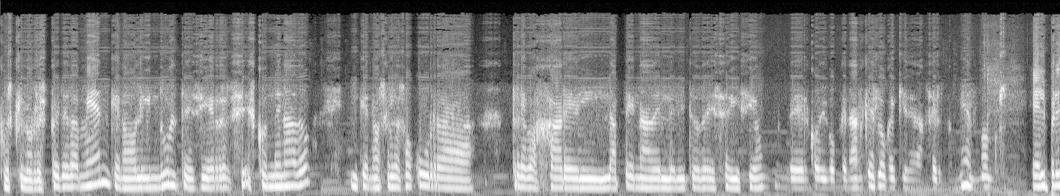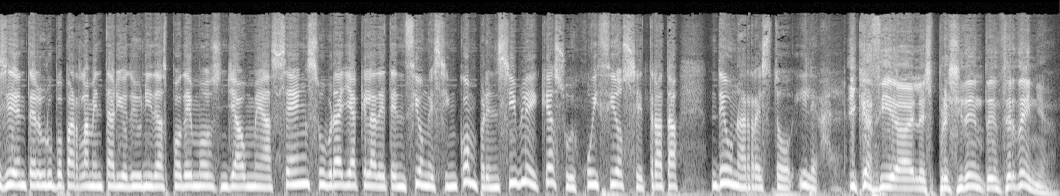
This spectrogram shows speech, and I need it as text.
pues que lo respete también, que no le indulte si es condenado y que no se les ocurra rebajar la pena del delito de sedición del Código Penal, que es lo que quieren hacer también. Vamos. El presidente del Grupo Parlamentario de Unidas Podemos, Jaume Asen, subraya que la detención es incomprensible y que a su juicio se trata de un arresto ilegal. ¿Y qué hacía el expresidente en Cerdeña?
